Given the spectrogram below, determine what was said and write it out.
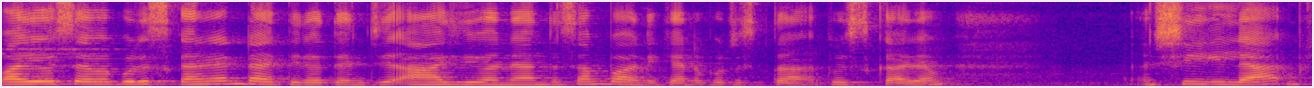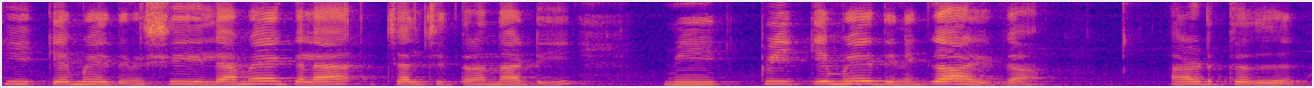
വയോസേവ പുരസ്കാരം രണ്ടായിരത്തി ഇരുപത്തഞ്ച് ആജീവനാന്ത സംഭാവനയ്ക്കാണ് പുരസ്കാ പുരസ്കാരം. ഷീല പി കെ മേദിനി ഷീല മേഖല ചലച്ചിത്ര നടി മീ പി കെ മേദിനി ഗായിക. അടുത്തത്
